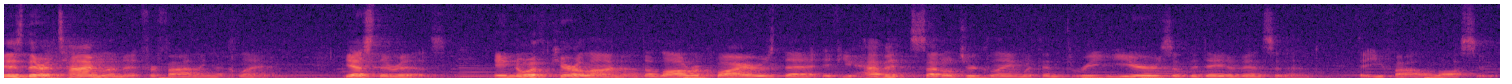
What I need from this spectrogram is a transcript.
Is there a time limit for filing a claim? Yes, there is. In North Carolina, the law requires that if you haven't settled your claim within three years of the date of incident, that you file a lawsuit.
